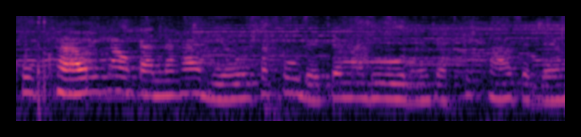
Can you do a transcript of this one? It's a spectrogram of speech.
คลุกเคล้าให้เข้ากันนะคะ เดี๋ยวสักครู่เดี๋ยวจะมาดูหลังจากคลุกเคล้าเสร็จแล้ว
